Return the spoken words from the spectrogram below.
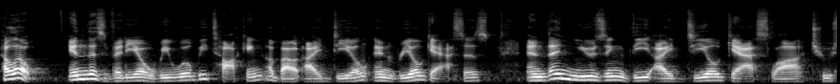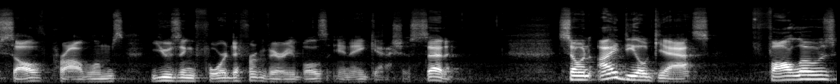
Hello. In this video, we will be talking about ideal and real gases and then using the ideal gas law to solve problems using four different variables in a gaseous setting. So an ideal gas follows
